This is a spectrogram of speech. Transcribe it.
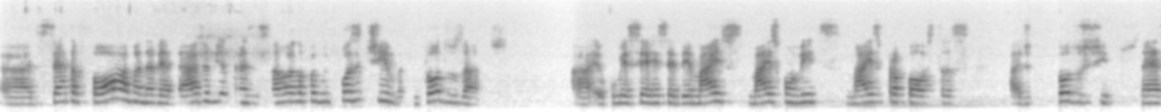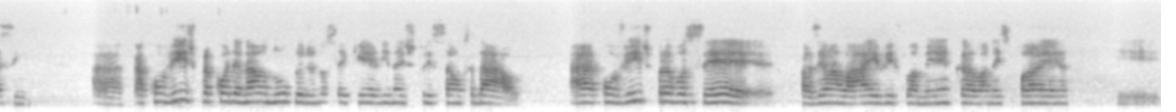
Uh, de certa forma, na verdade, a minha transição ela foi muito positiva em todos os anos. Uh, eu comecei a receber mais mais convites, mais propostas uh, de todos os tipos, né? Assim, a convite para coordenar o núcleo de não sei o que ali na instituição que você dá aula a convite para você fazer uma live flamenca lá na Espanha e,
